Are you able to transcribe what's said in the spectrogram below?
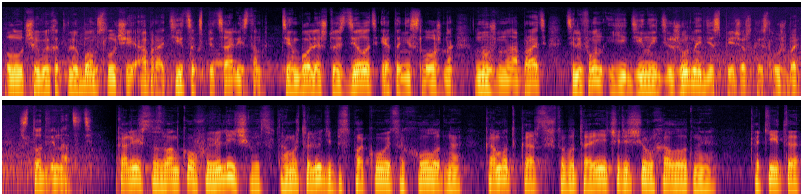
Лучший выход в любом случае – обратиться к специалистам. Тем более, что сделать это несложно. Нужно набрать телефон единой дежурной диспетчерской службы 112. Количество звонков увеличивается, потому что люди беспокоятся, холодно. Кому-то кажется, что батареи чересчур холодные. Какие-то э,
